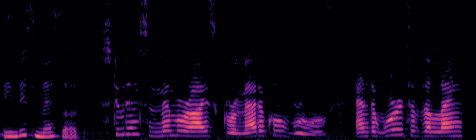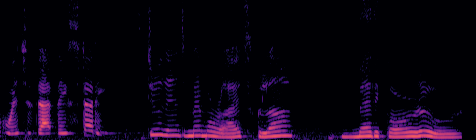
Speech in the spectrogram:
in this method, students memorize grammatical rules and the words of the language that they study. Students memorize grammatical rules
